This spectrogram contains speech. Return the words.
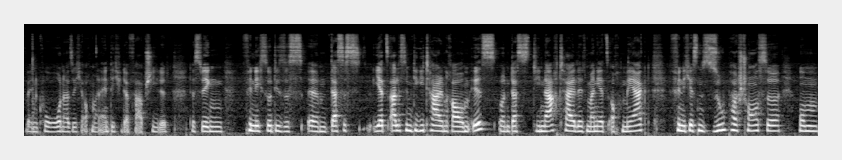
wenn Corona sich auch mal endlich wieder verabschiedet. Deswegen finde ich so dieses, ähm, dass es jetzt alles im digitalen Raum ist und dass die Nachteile man jetzt auch merkt, finde ich, ist eine super Chance, um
